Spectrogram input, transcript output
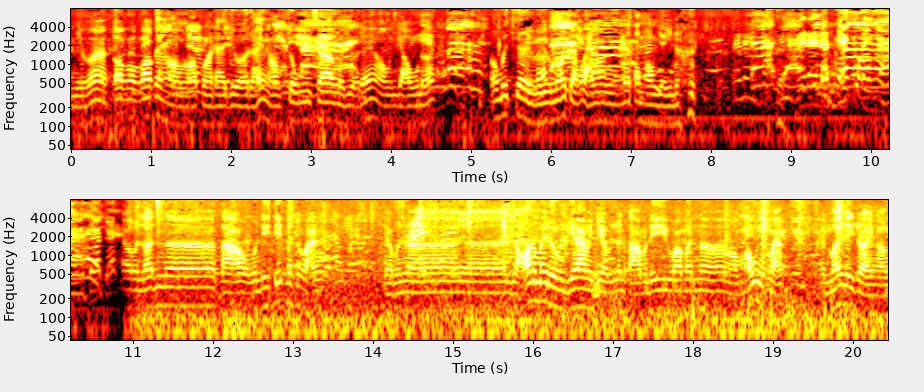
Nhiều quá. Có, có có cái hòn ngọt mà đề vừa để hòn chung sơn mà vừa để hòn dầu nữa không biết cái review nói cho các bạn về tên hồn gì nữa. Giờ mình lên ờ, tàu mình đi tiếp nha các bạn. Giờ mình ờ, ờ vỏ nó mới đưa mình ra mình giờ mình lên tàu mình đi qua bên ờ, hòn máu nha các bạn. Mình mới đi rời hòn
